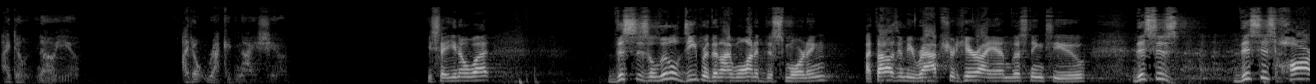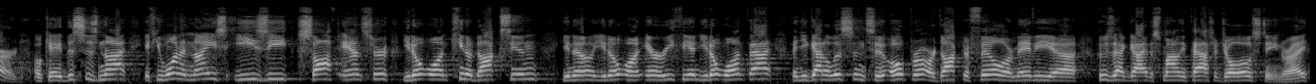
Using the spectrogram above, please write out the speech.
I don't know you. I don't recognize you. You say, you know what? This is a little deeper than I wanted this morning. I thought I was going to be raptured. Here I am listening to you. This is this is hard, okay? This is not, if you want a nice, easy, soft answer, you don't want kenodoxian, you know, you don't want erythrian, you don't want that, then you got to listen to Oprah or Dr. Phil or maybe, uh, who's that guy, the smiling pastor, Joel Osteen, right?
